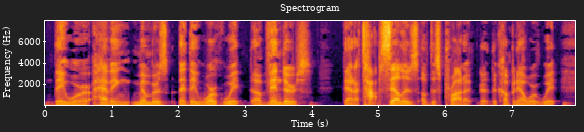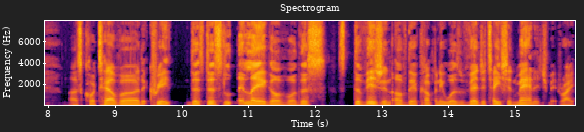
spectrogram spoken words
They were having members that they work with, uh, vendors that are top sellers of this product. The, the company I work with uh, is Corteva that create this this leg of or this division of their company was vegetation management, right?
